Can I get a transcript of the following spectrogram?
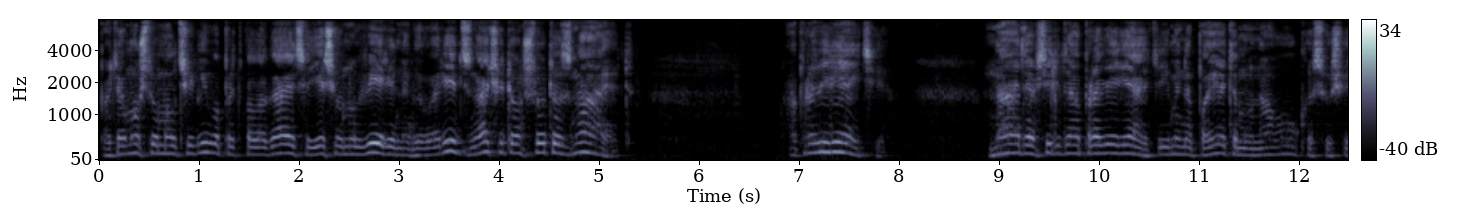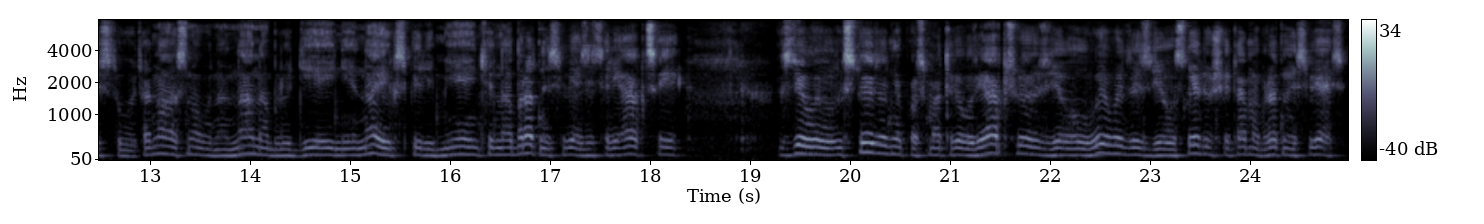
Потому что молчаливо предполагается, если он уверенно говорит, значит он что-то знает. А проверяйте. Надо всегда проверять. Именно поэтому наука существует. Она основана на наблюдении, на эксперименте, на обратной связи с реакцией. Сделал исследование, посмотрел реакцию, сделал выводы, сделал следующее, там обратная связь.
